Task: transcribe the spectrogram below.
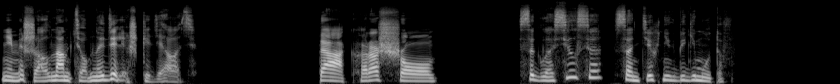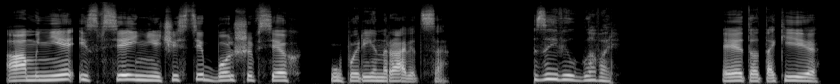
не мешал нам темные делишки делать». «Так, хорошо», согласился сантехник Бегемотов. «А мне из всей нечисти больше всех упыри нравятся», — заявил главарь. «Это такие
